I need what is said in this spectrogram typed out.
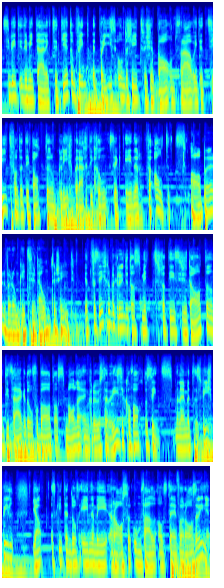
Sie wird in der Mitteilung zitiert und findet, ein Preisunterschied zwischen Mann und Frau in der Zeit der Debatte um Gleichberechtigung sei eher veraltet. Aber warum gibt es den Unterschied? Ja, die Versicherer begründen das mit statistischen Daten und die zeigen offenbar, dass Männer ein grösserer Risikofaktor sind. Wir nehmen ein Beispiel. Ja, es gibt dann doch eher mehr Raserunfälle als der von Raserinnen.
